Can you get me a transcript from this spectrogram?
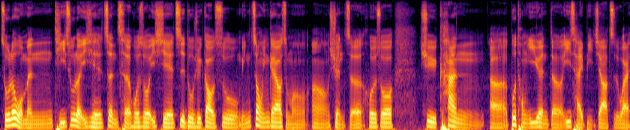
除了我们提出了一些政策或者说一些制度去告诉民众应该要怎么呃选择，或者说去看呃不同医院的医材比价之外，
